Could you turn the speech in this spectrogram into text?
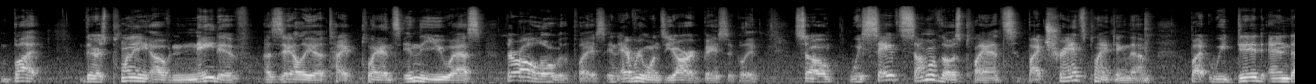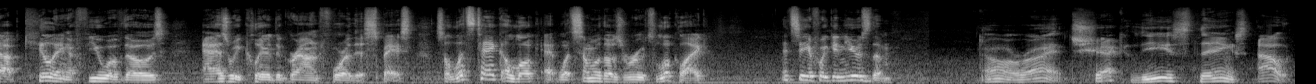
but there's plenty of native azalea type plants in the US. They're all over the place, in everyone's yard basically. So we saved some of those plants by transplanting them, but we did end up killing a few of those as we cleared the ground for this space. So let's take a look at what some of those roots look like and see if we can use them. All right, check these things out.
